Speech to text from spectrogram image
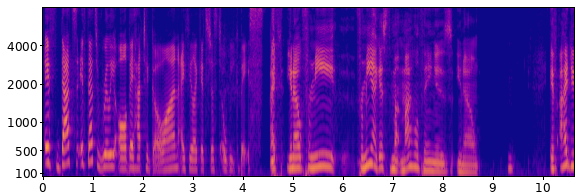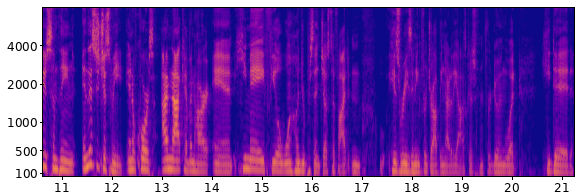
if that's if that's really all they had to go on, I feel like it's just a weak base. I, th- you know, for me, for me, I guess my, my whole thing is, you know, if I do something, and this is just me, and of course, I'm not Kevin Hart, and he may feel 100% justified in his reasoning for dropping out of the Oscars from for doing what he did.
